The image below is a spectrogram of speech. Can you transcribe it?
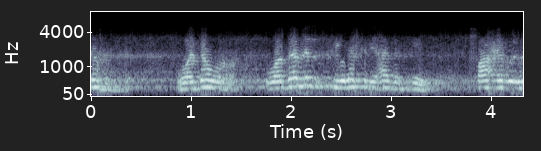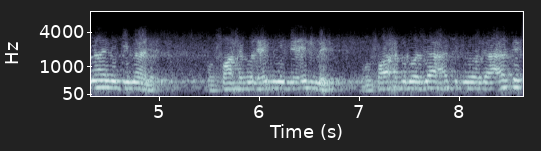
جهد ودور وبذل في نشر هذا الدين. صاحب المال بماله وصاحب العلم بعلمه وصاحب الوجاهة بوجاهته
